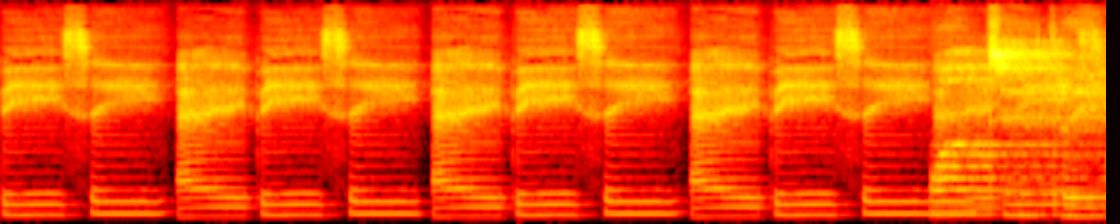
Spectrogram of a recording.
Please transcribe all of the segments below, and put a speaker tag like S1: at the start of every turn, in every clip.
S1: B C A B C A B C A B C one two three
